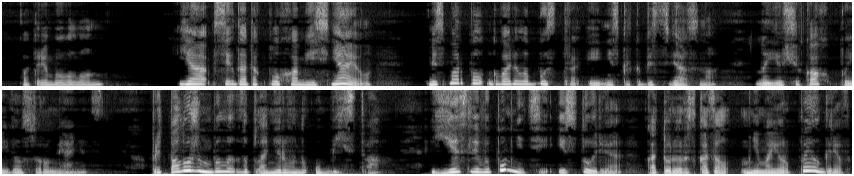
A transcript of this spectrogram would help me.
— потребовал он. «Я всегда так плохо объясняю». Мисс Марпл говорила быстро и несколько бессвязно. На ее щеках появился румянец. Предположим, было запланировано убийство. Если вы помните, история, которую рассказал мне майор Пейлгрев,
